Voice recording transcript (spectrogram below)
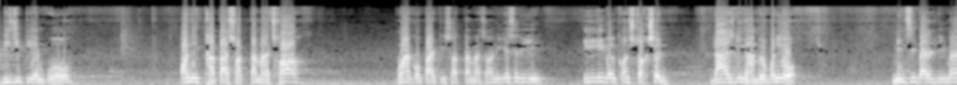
बिजिपिएमको हो। अनित थापा सत्तामा छ। उहाँको पार्टी सत्तामा छ। अनि यसरी इलिगल कन्स्ट्रक्सन दार्जिलिङ हाम्रो पनि हो। म्युनिसिपालिटीमा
